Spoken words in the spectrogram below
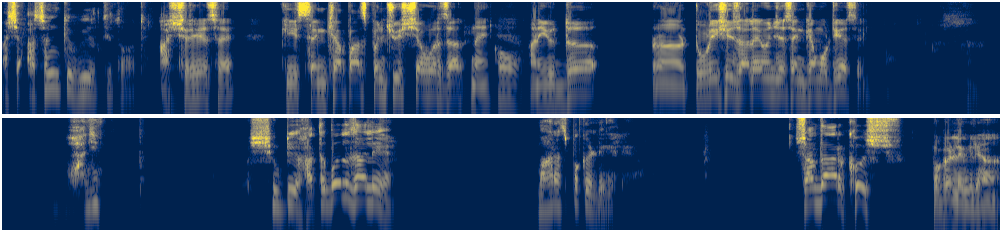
असे असंख्य वीर तिथं होते. आश्चर्यच आहे की संख्या पाच पंचवीसच्या वर जात नाही हो. आणि युद्ध अं, टोळीशी झालंय म्हणजे संख्या मोठी असेल. आणि शेवटी हातबल झाले. महाराज पकडले गेले. सरदार खुश. पकडले गेले हा.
